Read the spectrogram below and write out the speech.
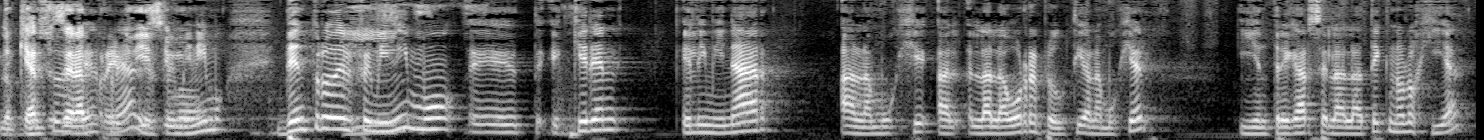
Lo que antes era real, feminismo. Dentro del feminismo eh, quieren eliminar a la mujer, a la labor reproductiva a la mujer y entregársela a la tecnología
